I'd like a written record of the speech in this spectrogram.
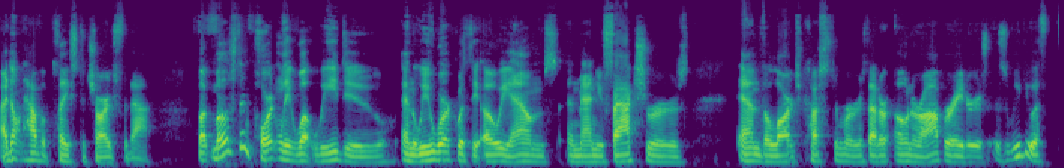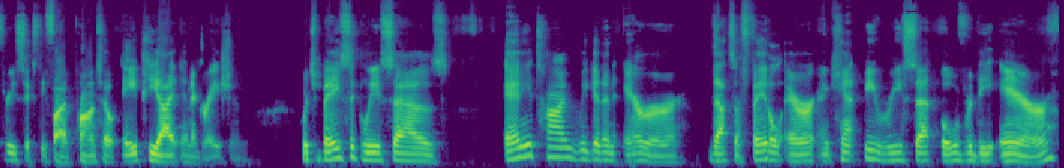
I don't have a place to charge for that. But most importantly, what we do, and we work with the OEMs and manufacturers and the large customers that are owner operators, is we do a 365 Pronto API integration, which basically says anytime we get an error that's a fatal error and can't be reset over the air,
